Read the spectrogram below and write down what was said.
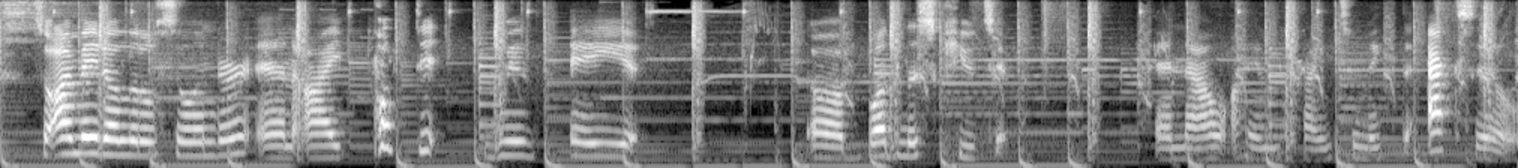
So I made a little cylinder and I poked it with a uh, budless Q-tip. And now I am trying to make the axle.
